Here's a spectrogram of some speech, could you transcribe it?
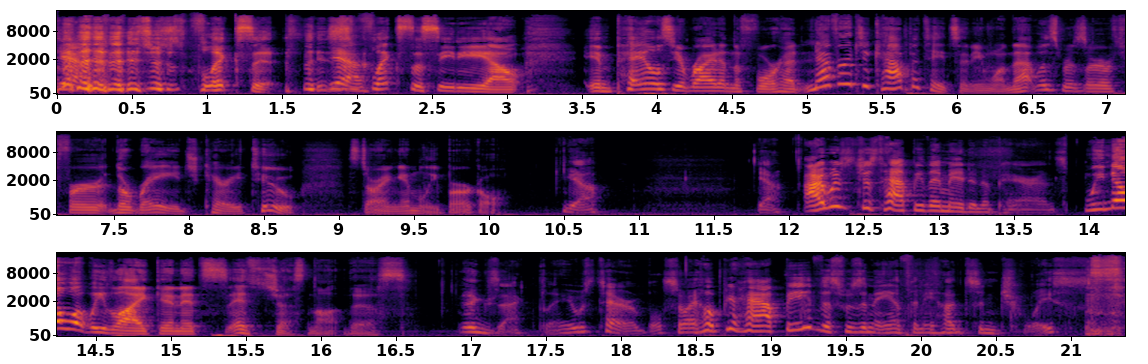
Yeah. and it just flicks it. It Yeah. just flicks the CD out, impales you right in the forehead, never decapitates anyone. That was reserved for The Rage, Carrie 2, starring Emily Bergl. Yeah. Yeah. I was just happy they made an appearance. We know what we like, and it's it's just not this. Exactly. It was terrible. So I hope you're happy. This was an Anthony Hudson choice.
